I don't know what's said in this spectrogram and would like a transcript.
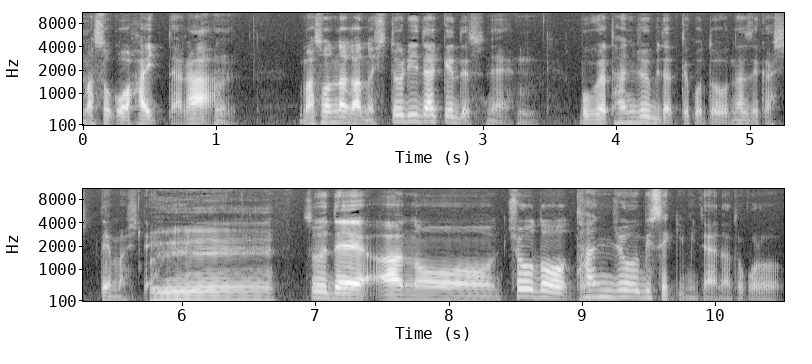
まあ、そこ入ったら、はい、まあ、その中の一人だけですね、うん。僕が誕生日だってことをなぜか知ってまして。それであのちょうど誕生日席みたいなとこ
